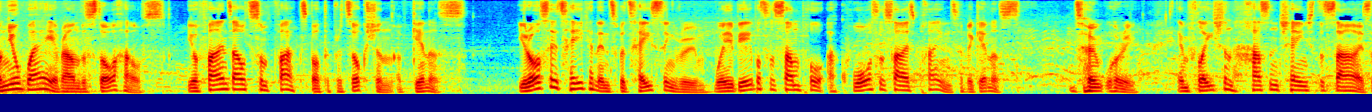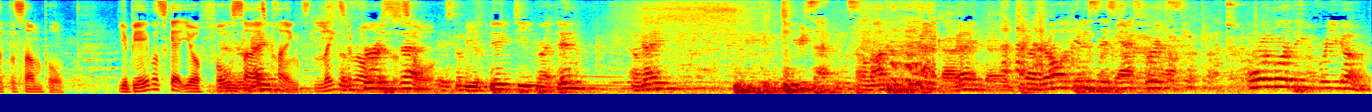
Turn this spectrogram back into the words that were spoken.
On your way around the storehouse, you'll find out some facts about the production of Guinness. You're also taken into a tasting room where you'll be able to sample a quarter-sized pint of a Guinness. Don't worry, inflation hasn't changed the size of the sample. You'll be able to get your full-size okay. pint later so on in the step tour. It's going to be a big deep breath in, okay? Two seconds, hold on. okay, okay. you're all Guinness tasting experts. One more thing before you go.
